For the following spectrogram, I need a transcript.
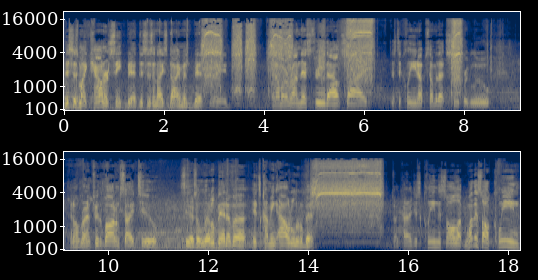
this is my countersink bit. This is a nice diamond bit blade. And I'm going to run this through the outside just to clean up some of that super glue. And I'll run it through the bottom side too. See there's a little bit of a, it's coming out a little bit. So I kind of just clean this all up. You want this all clean.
